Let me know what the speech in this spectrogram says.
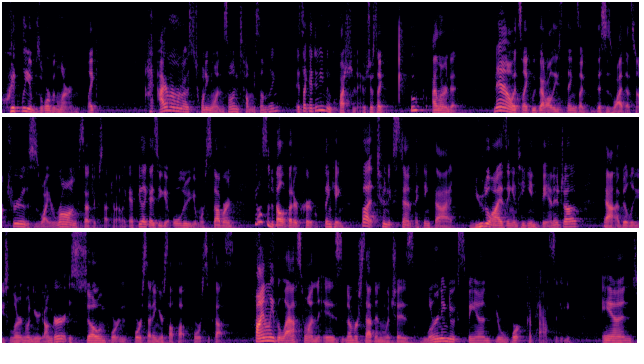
quickly absorb and learn. Like, I remember when I was 21, someone tell me something. It's like I didn't even question it. It was just like, boop, I learned it. Now it's like we've got all these things like this is why that's not true, this is why you're wrong, etc., etc. Like I feel like as you get older, you get more stubborn. You also develop better critical thinking. But to an extent, I think that utilizing and taking advantage of that ability to learn when you're younger is so important for setting yourself up for success. Finally, the last one is number seven, which is learning to expand your work capacity. And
